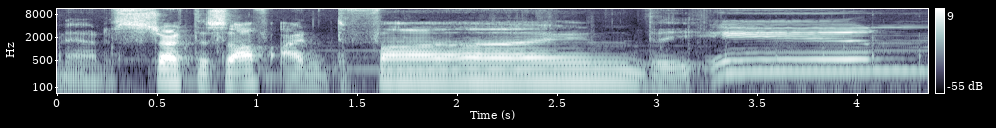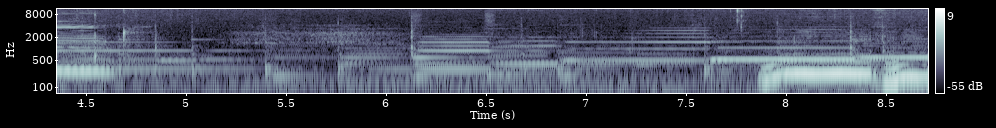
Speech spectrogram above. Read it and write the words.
Now to start this off, I need to find the inn. Mm-hmm.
